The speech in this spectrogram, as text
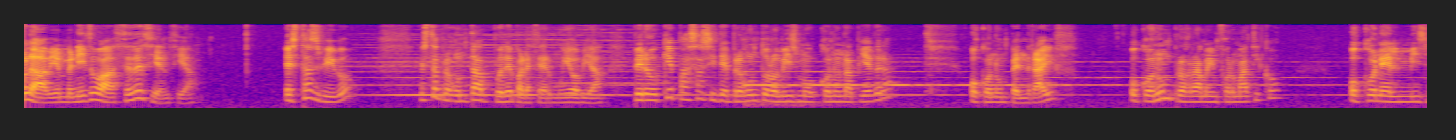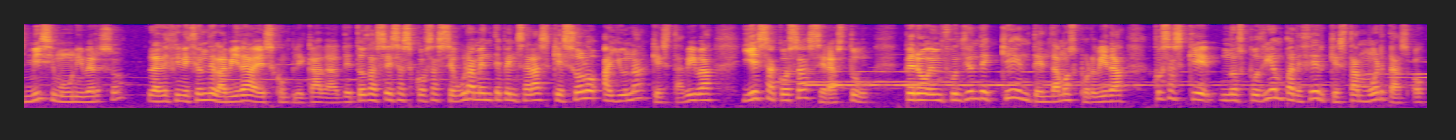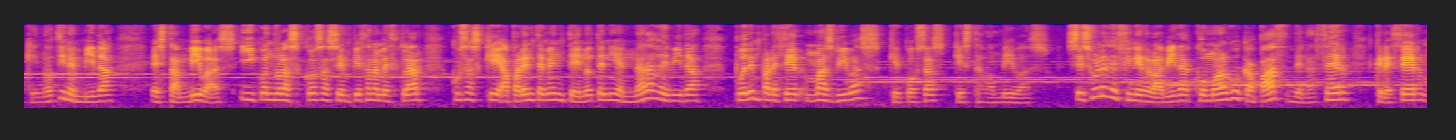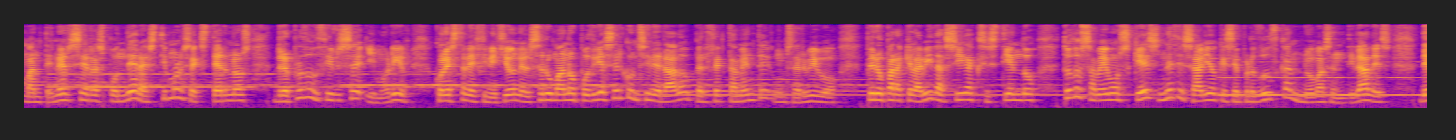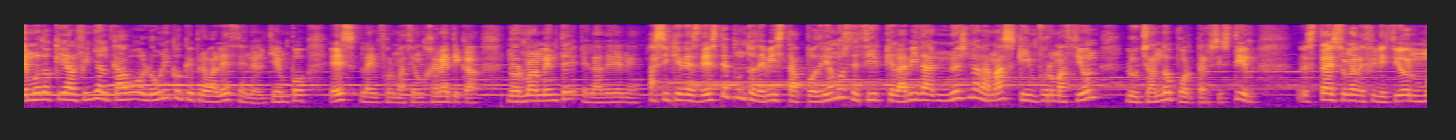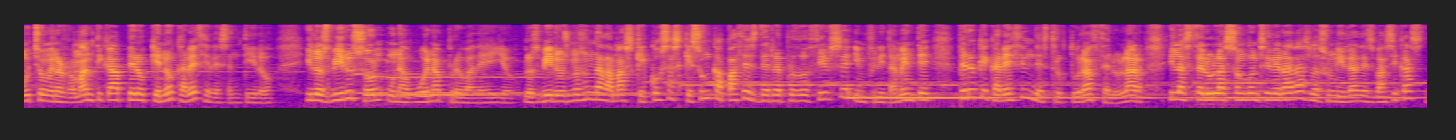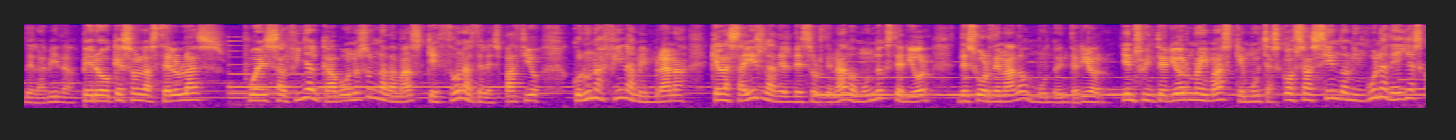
Hola, bienvenido a C de Ciencia. ¿Estás vivo? Esta pregunta puede parecer muy obvia, pero ¿qué pasa si te pregunto lo mismo con una piedra? ¿O con un pendrive? ¿O con un programa informático? ¿O con el mismísimo universo? La definición de la vida es complicada. De todas esas cosas seguramente pensarás que solo hay una que está viva y esa cosa serás tú. Pero en función de qué entendamos por vida, cosas que nos podrían parecer que están muertas o que no tienen vida, están vivas. Y cuando las cosas se empiezan a mezclar, cosas que aparentemente no tenían nada de vida pueden parecer más vivas que cosas que estaban vivas. Se suele definir a la vida como algo capaz de nacer, crecer, mantenerse, responder a estímulos externos, reproducirse y morir. Con esta definición, el ser humano podría ser considerado perfectamente un ser vivo, pero para que la vida siga existiendo, todos sabemos que es necesario que se produzcan nuevas entidades, de modo que al fin y al cabo lo único que prevalece en el tiempo la información genética, normalmente el ADN. Así que desde este punto de vista podríamos decir que la vida no es nada más que información luchando por persistir. Esta es una definición mucho menos romántica, pero que no carece de sentido, y los virus son una buena prueba de ello. Los virus no son nada más que cosas que son capaces de reproducirse infinitamente, pero que carecen de estructura celular, y las células son consideradas las unidades básicas de la vida. Pero, ¿qué son las células? Pues al fin y al cabo no son nada más que zonas del espacio con una fina membrana que las aísla del desordenado mundo exterior de su ordenado mundo interior. Y en su interior no hay más que muchas cosas, siendo ninguna de ellas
